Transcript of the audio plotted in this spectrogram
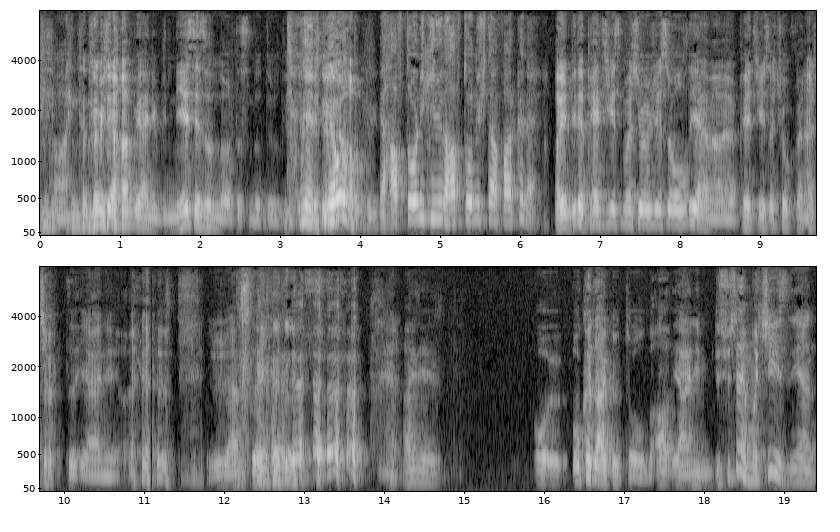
Aynen öyle abi yani niye sezonun ortasında durduk? ne, ne oldu? Ya hafta 12'nin hafta 13'ten farkı ne? Hayır bir de Patriots maçı öncesi oldu ya hemen. Yani Patriots'a çok fena çaktı yani. Rams'e hani o, o kadar kötü oldu. Yani düşünsene maçı izleyen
